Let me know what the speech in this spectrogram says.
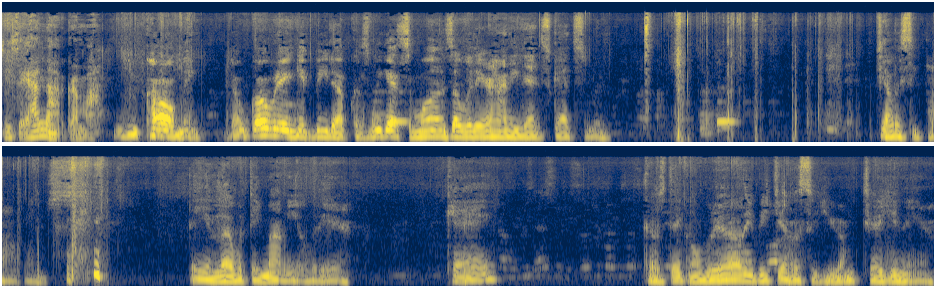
She said, I'm not, Grandma. You call me. Don't go over there and get beat up because we got some ones over there, honey, that's got some jealousy problems. they in love with their mommy over there. Okay? Because they're going to really be jealous of you. I'm going to tell you now.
